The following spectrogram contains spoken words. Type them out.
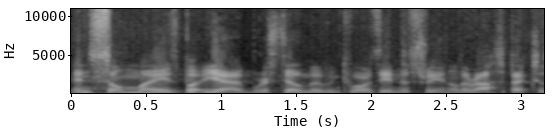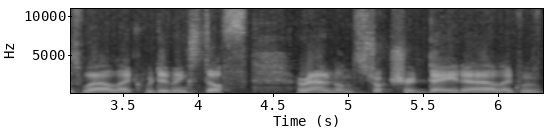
in some ways. But yeah, we're still moving towards the industry in other aspects as well. Like we're doing stuff around unstructured data. Like we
